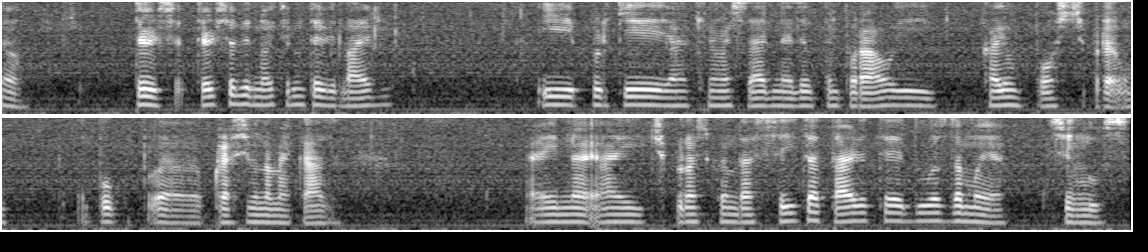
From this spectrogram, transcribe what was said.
Não. Terça. Terça de noite não teve live. E porque aqui na minha cidade, né, deu temporal e caiu um poste para um, um pouco uh, pra cima da minha casa. Aí, né, aí tipo, nós ficamos das 6 da tarde até duas da manhã, sem luz.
